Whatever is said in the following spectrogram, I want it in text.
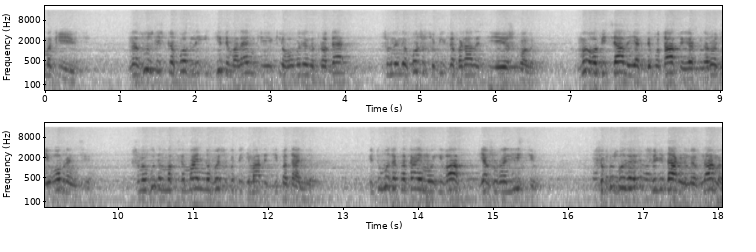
в Макіївці. На зустріч приходили і діти маленькі, які говорили про те, що вони не хочуть, щоб їх забирали з цієї школи. Ми обіцяли, як депутати, як народні обранці, що ми будемо максимально високо піднімати ці питання. І тому закликаємо і вас, як журналістів, щоб ви були солідарними з нами,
